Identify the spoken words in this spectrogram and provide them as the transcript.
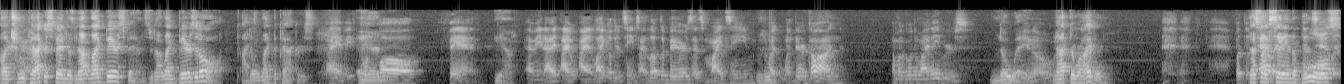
a true down. Packers fan does not like Bears fans. Do not like Bears at all. I don't like the Packers. I am a And- football fan. Yeah. I mean, I, I, I like other teams. I love the Bears. That's my team. Mhm. But when they're gone, I'm gonna go to my neighbors. No way. You know, not the rival. but the That's talent, like saying the Bulls.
